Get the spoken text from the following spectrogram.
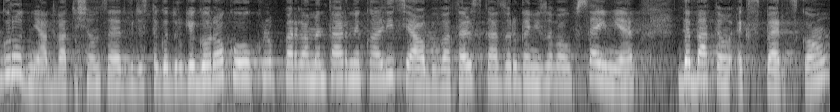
grudnia 2022 roku Klub Parlamentarny Koalicja Obywatelska zorganizował w Sejmie debatę ekspercką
